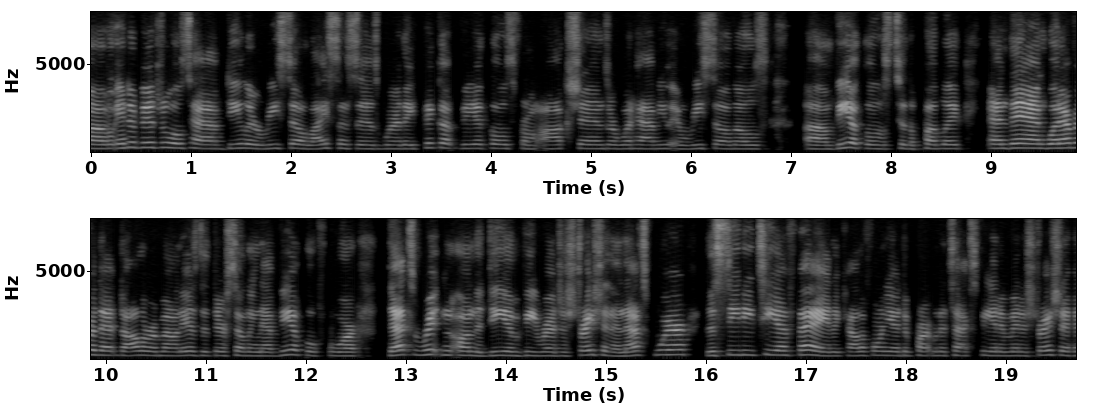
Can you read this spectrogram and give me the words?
um, individuals have dealer resale licenses where they pick up vehicles from auctions or what have you and resell those um, vehicles to the public. And then whatever that dollar amount is that they're selling that vehicle for, that's written on the DMV registration. And that's where the CDTFA, the California Department of Tax Fee and Administration,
